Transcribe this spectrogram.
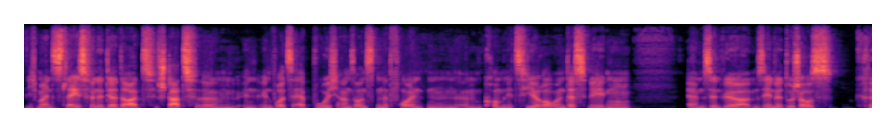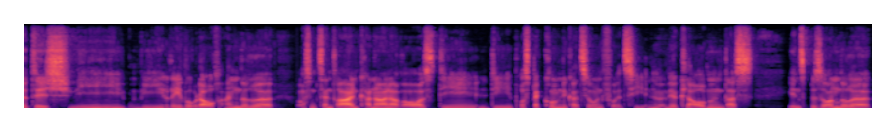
ich meine, Slays findet ja dort statt ähm, in, in, WhatsApp, wo ich ansonsten mit Freunden ähm, kommuniziere. Und deswegen ähm, sind wir, sehen wir durchaus kritisch, wie, wie Rewe oder auch andere aus dem zentralen Kanal heraus die, die Prospektkommunikation vollziehen. Wir glauben, dass insbesondere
